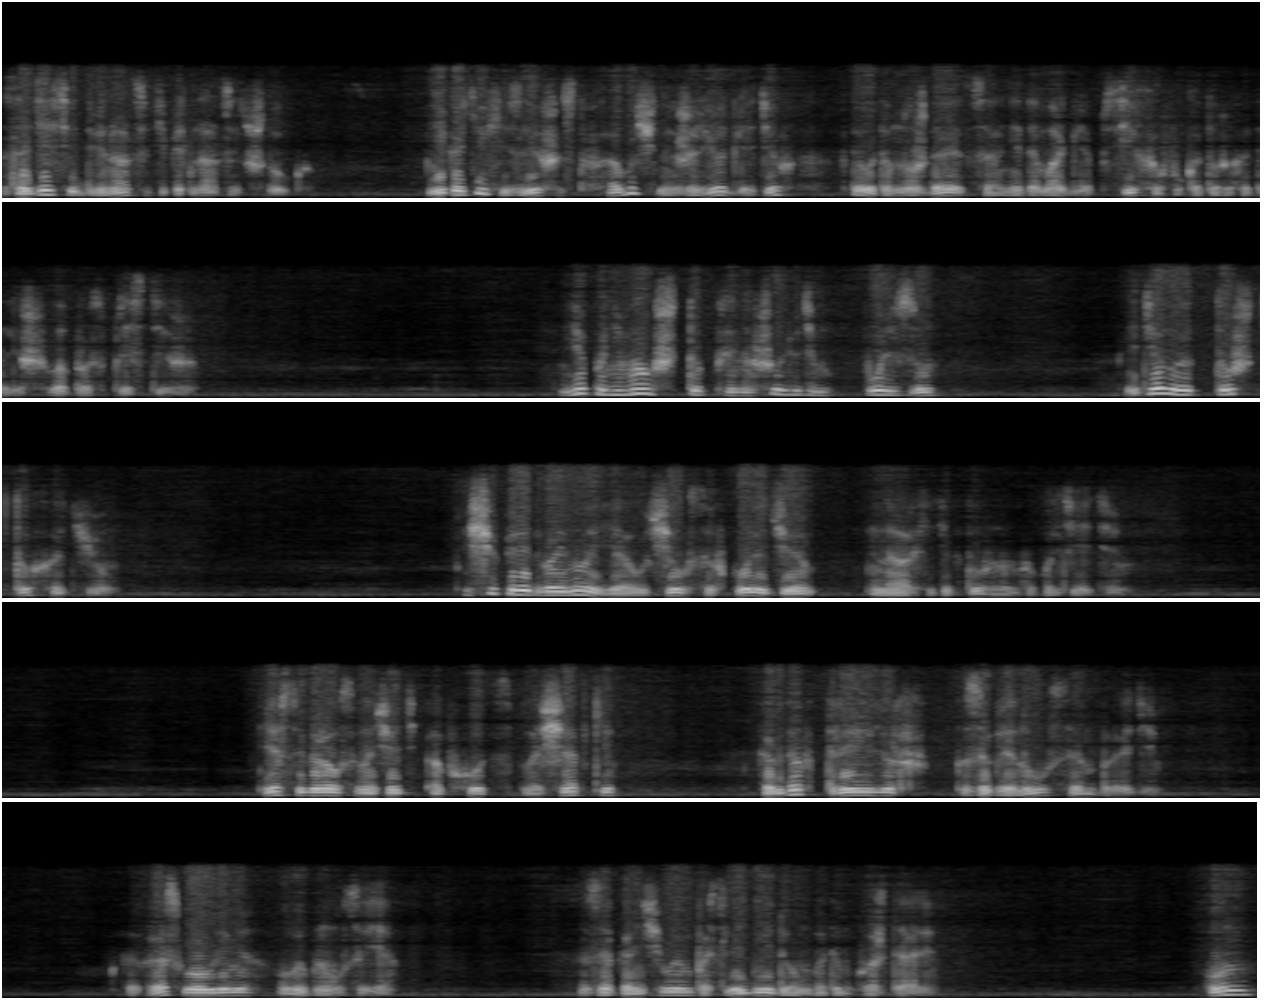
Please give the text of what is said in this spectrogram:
за 10, 12 и 15 штук. Никаких излишеств, обычное жилье для тех, кто в этом нуждается, а не дома для психов, у которых это лишь вопрос престижа. Я понимал, что приношу людям пользу и делаю то, что хочу. Еще перед войной я учился в колледже на архитектурном факультете. Я собирался начать обход с площадки, когда в трейлер заглянул Сэм Брэди. Как раз вовремя улыбнулся я. Заканчиваем последний дом в этом квартале. Он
